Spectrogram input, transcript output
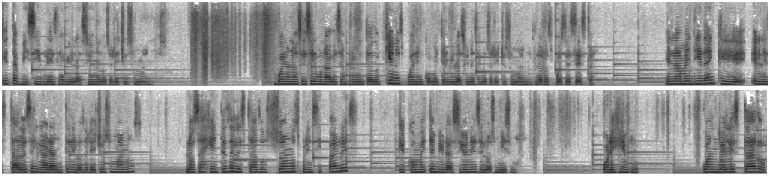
qué tan visible es la violación a los derechos humanos. Bueno, no sé si alguna vez han preguntado quiénes pueden cometer violaciones a los derechos humanos. La respuesta es esta. En la medida en que el Estado es el garante de los derechos humanos, los agentes del Estado son los principales que cometen violaciones de los mismos. Por ejemplo, cuando el Estado,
